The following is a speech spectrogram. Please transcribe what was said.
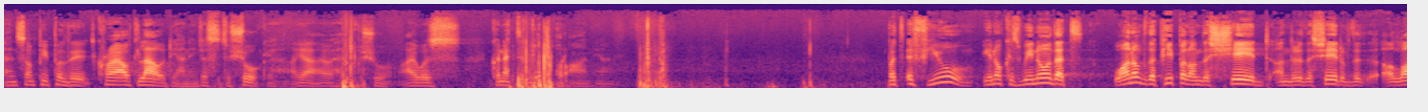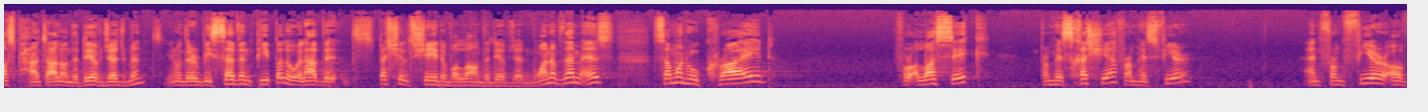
And some people they cry out loud, yani, just to show, yeah, uh, yeah I had khushu. I was connected with the Quran. Yeah. But if you, you know, because we know that one of the people on the shade, under the shade of the, Allah subhanahu wa ta'ala on the day of judgment, you know, there will be seven people who will have the special shade of Allah on the day of judgment. One of them is someone who cried for Allah's sake, from his khashya, from his fear, and from fear of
